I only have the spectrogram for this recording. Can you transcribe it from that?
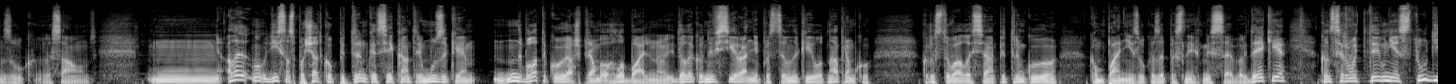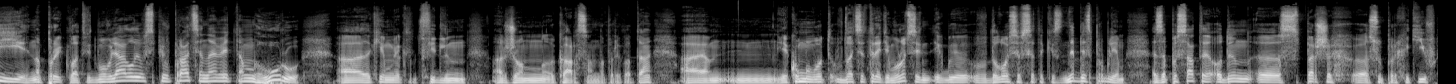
звук е, саунд. Але ну, дійсно спочатку підтримка цієї кантрі музики не була такою аж прямо глобальною. І далеко не всі ранні представники от напрямку користувалися підтримкою компаній звукозаписних місцевих. Деякі консервативні студії, наприклад, відмовляли в співпраці навіть там гуру таким як Фідлін Джон Карсон, наприклад, та, якому от в 23-му році якби вдалося все-таки не без проблем записати один е, з перших е, суперхитів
